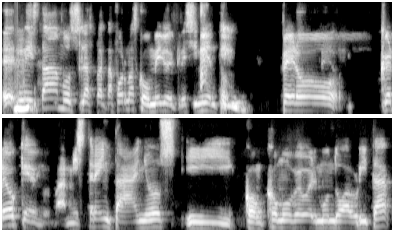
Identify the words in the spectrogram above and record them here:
Eh, necesitábamos las plataformas como medio de crecimiento, pero creo que a mis 30 años y con cómo veo el mundo ahorita,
